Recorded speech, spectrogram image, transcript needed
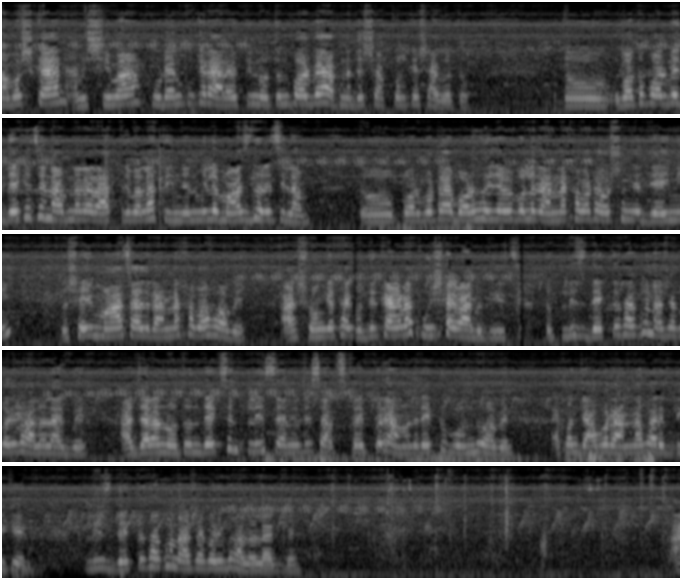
নমস্কার, আমি সীমা food and কুকের আরও একটি নতুন পর্বে আপনাদের সকলকে স্বাগত। তো গত পর্বে দেখেছেন আপনারা, রাত্রিবেলা তিনজন মিলে মাছ ধরেছিলাম। তো পর্বটা বড় হয়ে যাবে বলে রান্না খাওয়াটা ওর সঙ্গে দেয়নি তো সেই মাছ আজ রান্না খাওয়া হবে। আর সঙ্গে থাক, নদীর কাঁকড়া, পুঁই শাক, আলু দিয়েছি। তো প্লিজ দেখতে থাকুন, আশা করি ভালো লাগবে। আর যারা নতুন দেখছেন, প্লিজ চ্যানেলটি সাবস্ক্রাইব করে আমাদের একটু বন্ধু হবেন। এখন যাব রান্নাঘরের দিকে। প্লিজ দেখতে থাকুন, আশা করি ভালো লাগবে।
